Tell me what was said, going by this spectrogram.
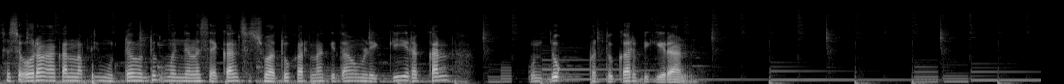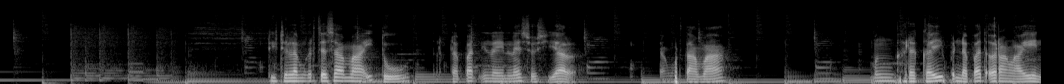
seseorang akan lebih mudah untuk menyelesaikan sesuatu karena kita memiliki rekan untuk bertukar pikiran. Di dalam kerjasama itu terdapat nilai-nilai sosial. Yang pertama, menghargai pendapat orang lain.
